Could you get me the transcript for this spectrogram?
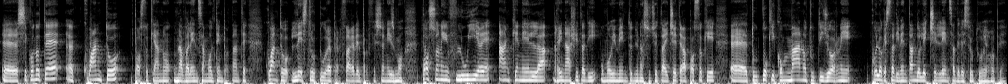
Eh, secondo te eh, posto che hanno una valenza molto importante, quanto le strutture per fare del professionismo possono influire anche nella rinascita di un movimento, di una società, eccetera, posto che eh, tu tocchi con mano tutti i giorni quello che sta diventando l'eccellenza delle strutture europee.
